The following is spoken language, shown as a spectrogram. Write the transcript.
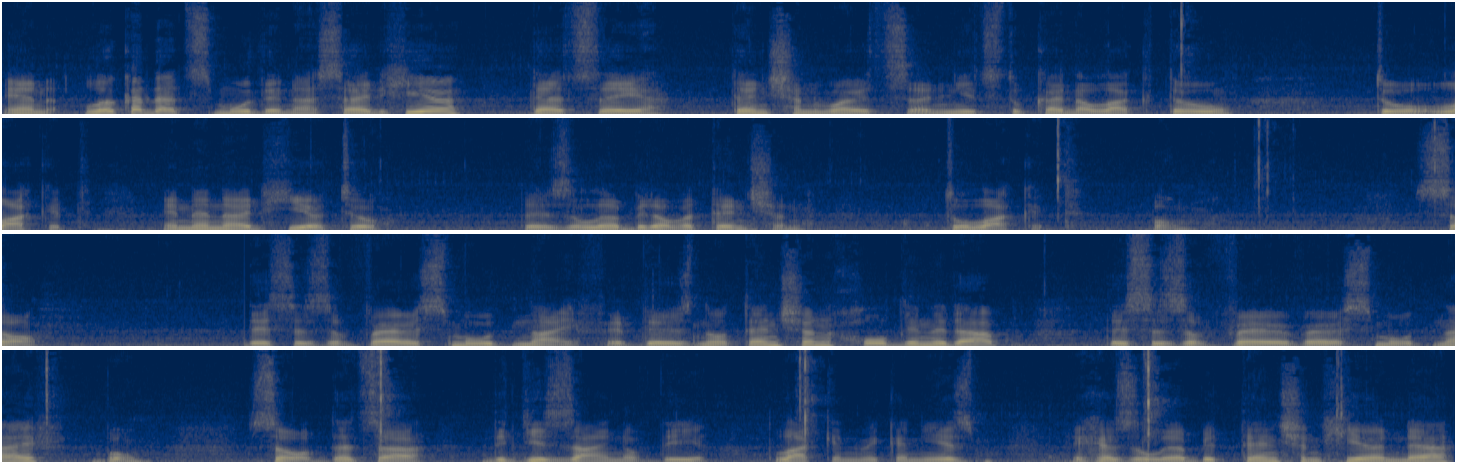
And look at that smoothness right here. That's a tension where it uh, needs to kind of lock through to lock it. And then right here too there's a little bit of a tension to lock it. Boom. So this is a very smooth knife. If there is no tension holding it up this is a very very smooth knife. Boom. So that's uh, the design of the locking mechanism. It has a little bit tension here and there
